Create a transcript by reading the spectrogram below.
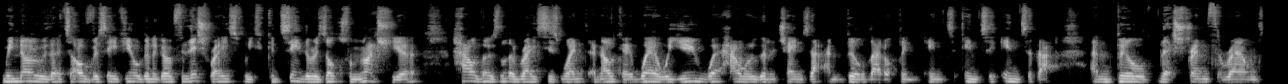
we know that obviously if you're going to go for this race, we could see the results from last year, how those little races went, and okay, where were you? Where, how are we going to change that and build that up in, into into into that and build their strength around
